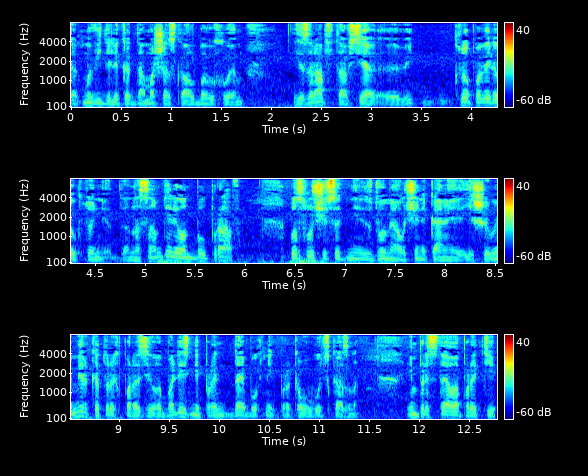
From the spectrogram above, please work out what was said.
как мы видели, когда Маше сказал, мы выходим из рабства, а все, э, кто поверил, кто нет. Да, на самом деле он был прав. Был случай с, одни, с двумя учениками Ишивы Мир, которых поразила болезнь, не про, дай бог, ни про кого будет сказано. Им предстояло пройти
